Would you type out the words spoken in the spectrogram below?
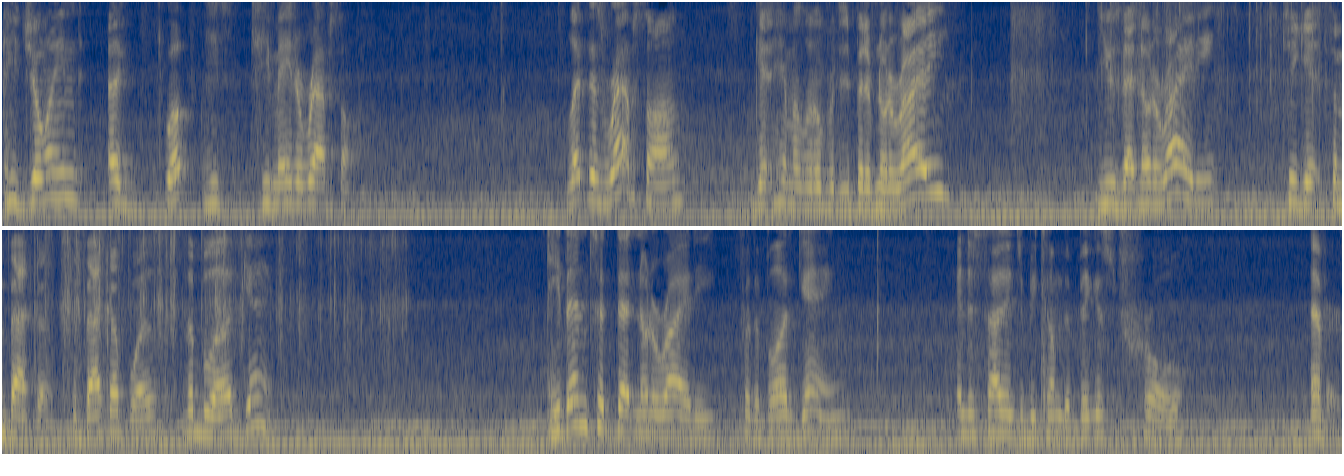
he joined a well, he's he made a rap song. Let this rap song get him a little bit, of notoriety. Use that notoriety to get some backup. The backup was the Blood Gang. He then took that notoriety for the Blood Gang and decided to become the biggest troll ever.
